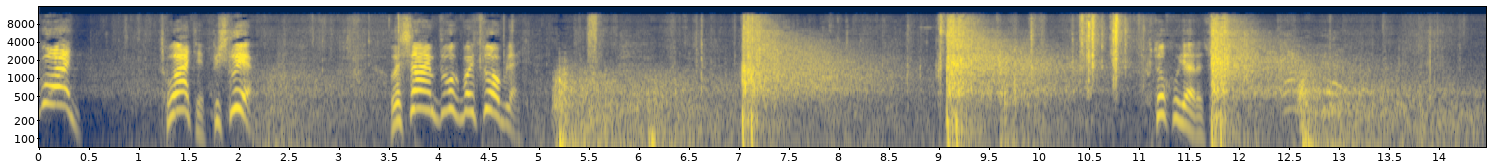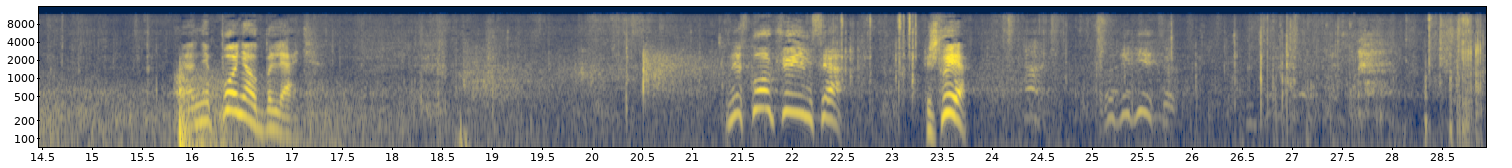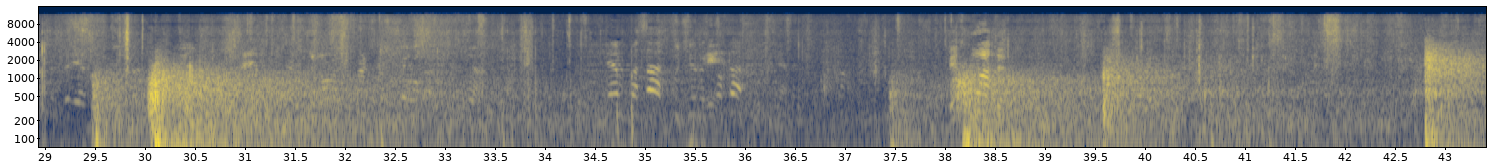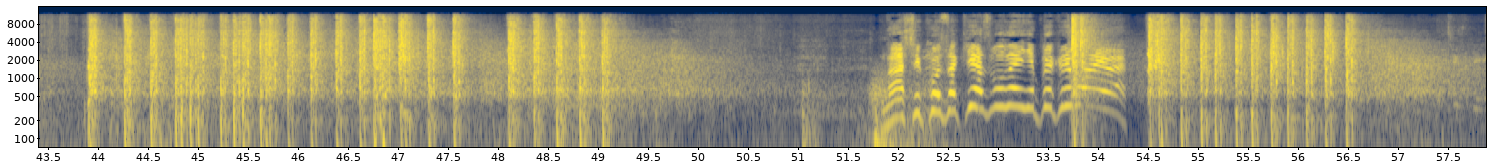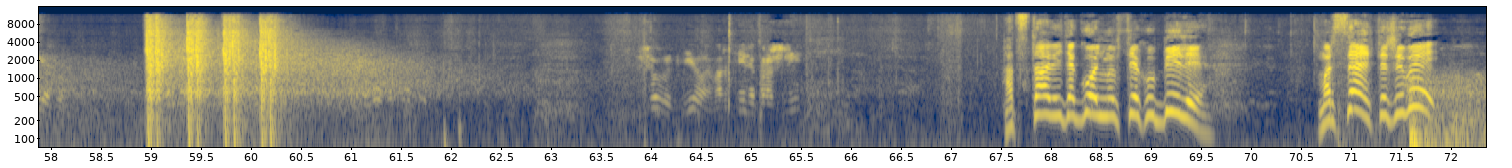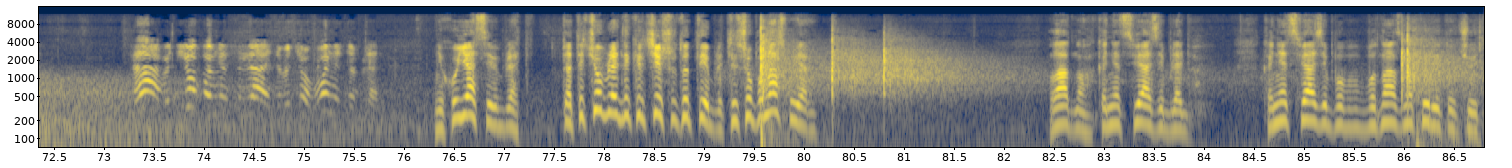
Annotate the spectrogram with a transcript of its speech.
огонь! Хватит, пішли! Лишаємо двох бойців, блядь. Хто хуярить? Що? Я не понял, блядь. Не скопчуємося! Пішли! Розійдіться! Підходить! Наші козаки з Волині прикривають! делаем? Артели прошли? Отставить огонь, мы всех убили! Марсель, ты живый? А, ви чого по мені стріляєте? Ви чого, гоните, блядь? Нихуя себе, блядь. А ты чё, блядь, не кричишь, что это ты, блядь? Ты что, по нас хуяр? Ладно, конец связи, блядь. Конец связи, по, по, по нас в натуре тут чуть.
